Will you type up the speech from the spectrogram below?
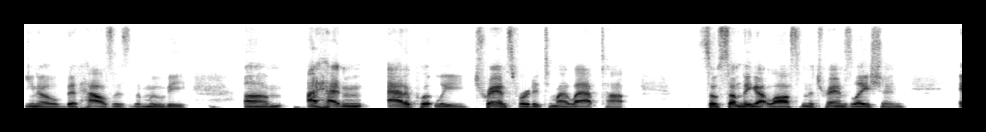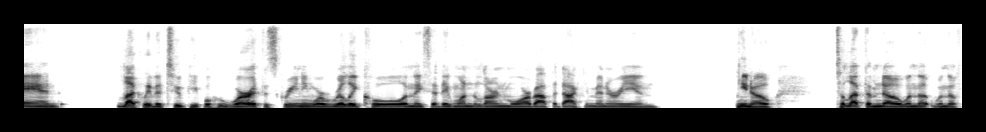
you know, that houses the movie, um, I hadn't adequately transferred it to my laptop. So something got lost in the translation. And luckily, the two people who were at the screening were really cool. And they said they wanted to learn more about the documentary and, you know, to let them know when the when the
